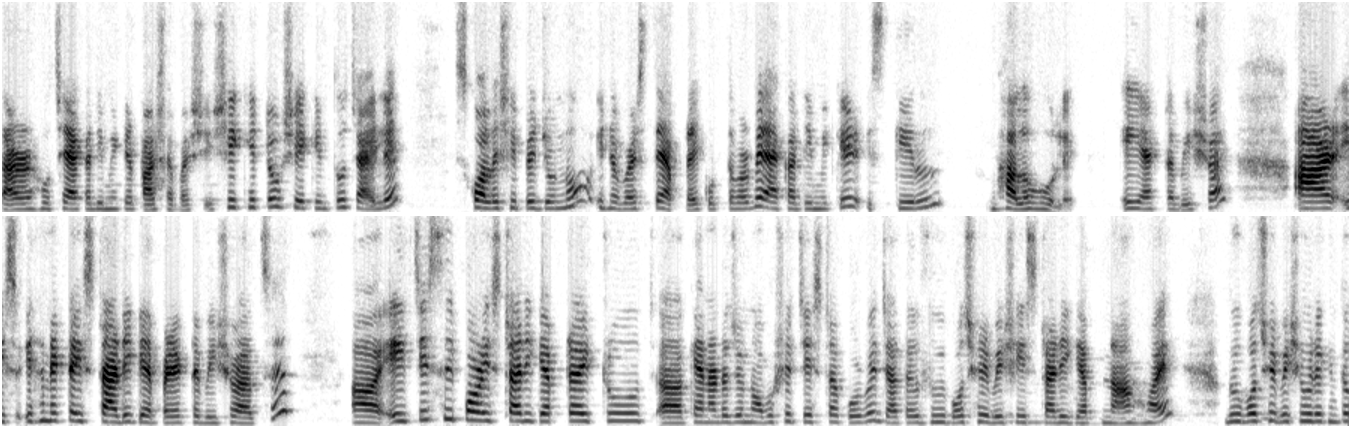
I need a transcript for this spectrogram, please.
তার হচ্ছে একাডেমিক এর পাশাপাশি। সেক্ষেত্রেও সে কিন্তু চাইলে স্কলারশিপের জন্য ইউনিভার্সিটি অ্যাপ্লাই করতে পারবে একাডেমিক এর স্কিল ভালো হলে। এই একটা বিষয়। আর এখানে একটা স্টাডি গ্যাপ এর একটা বিষয় আছে। এইচএসসি পর স্টাডি গ্যাপটা একটু কানাডার জন্য অবশ্যই চেষ্টা করবে যাতে দুই বছরের বেশি স্টাডি গ্যাপ না হয়। দুই বছরের বেশি হলে কিন্তু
